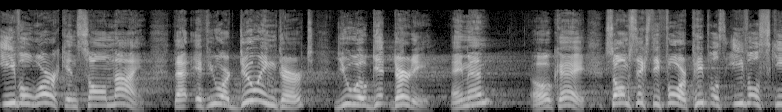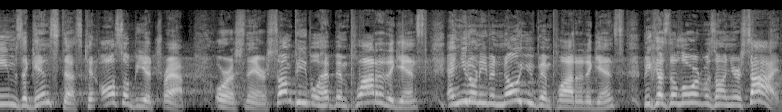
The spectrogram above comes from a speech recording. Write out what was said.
evil work in Psalm 9 that if you are doing dirt, you will get dirty. Amen? Okay. Psalm 64 people's evil schemes against us can also be a trap or a snare. Some people have been plotted against, and you don't even know you've been plotted against because the Lord was on your side.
